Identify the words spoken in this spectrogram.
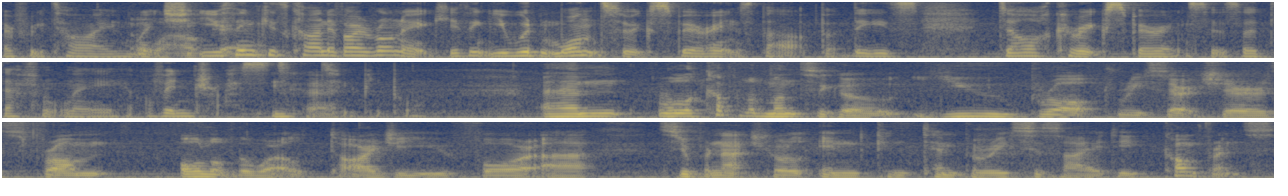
every time, Oh, which wow, you think is kind of ironic. You think you wouldn't want to experience that, but these darker experiences are definitely of interest Okay. to people. Um, well, a couple of months ago, you brought researchers from all over the world to RGU for a Supernatural in Contemporary Society conference.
